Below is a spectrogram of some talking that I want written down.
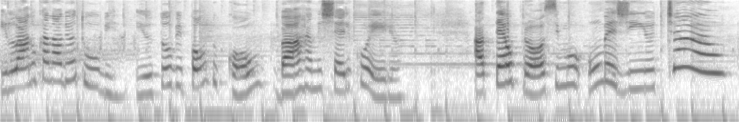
e lá no canal do YouTube, youtube.com barra Coelho. Até o próximo, um beijinho, tchau!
